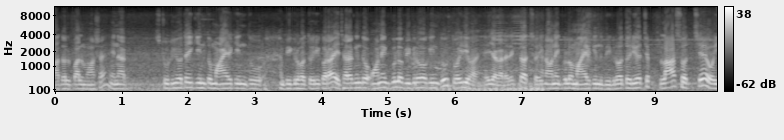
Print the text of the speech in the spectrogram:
বাদল পাল মহাশয়, এনার স্টুডিওতেই কিন্তু মায়ের কিন্তু বিগ্রহ তৈরি করা। এছাড়া কিন্তু অনেকগুলো বিগ্রহ কিন্তু তৈরি হয় এই জায়গাটা, দেখতে পাচ্ছ, এখানে অনেকগুলো মায়ের কিন্তু বিগ্রহ তৈরি হচ্ছে প্লাস হচ্ছে ওই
